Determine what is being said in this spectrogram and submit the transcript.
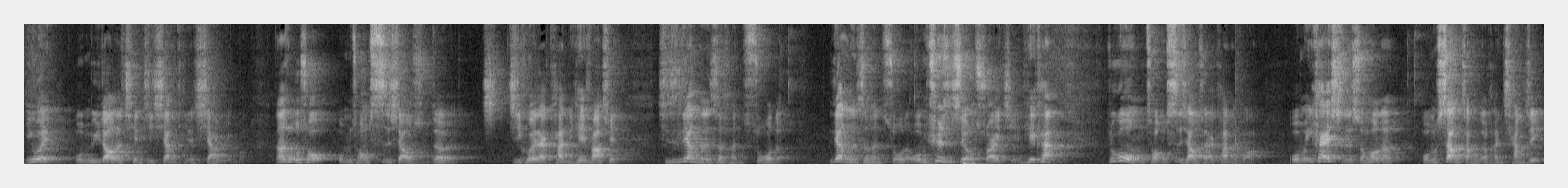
因为我们遇到了前期箱体的下缘嘛。那如果说我们从四小时的机会来看，你可以发现，其实量能是很缩的，量能是很缩的。我们确实是有衰竭。你可以看，如果我们从四小时来看的话，我们一开始的时候呢，我们上涨的很强劲，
